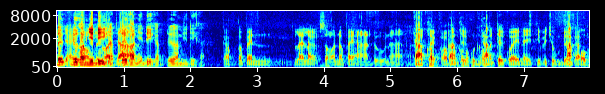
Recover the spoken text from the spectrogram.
หด้วยจะให้ด้วยความตอบยินดีครับเป็ด้วยความจยินดีครับด้วยความยินดีครับ ครับก็เป็น ลายลักษณ์อักษรเอาไปอ่านดูนะฮะครับแต่ขอครับบันทึกขอบคุณขครัอบ บันทึกไว้ในที่ประชุมด้วยครับ ผม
